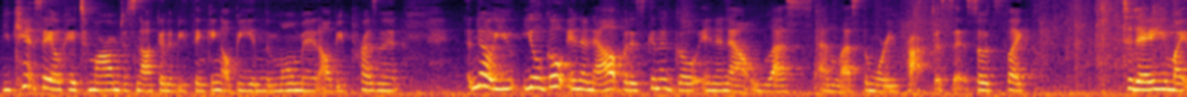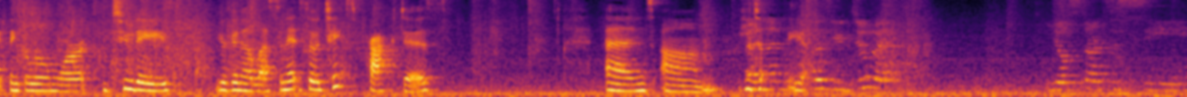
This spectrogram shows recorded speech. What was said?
you can't say, okay, tomorrow I'm just not gonna be thinking. I'll be in the moment. I'll be present. No, you you'll go in and out, but it's gonna go in and out less and less the more you practice it. So it's like today you might think a little more. two days you're gonna lessen it. So it takes practice. And um, he and then because yeah. you do it, you'll start to see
